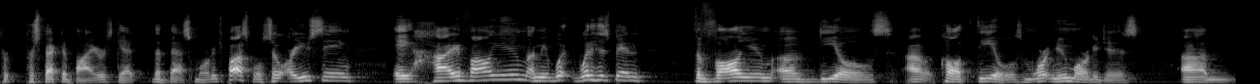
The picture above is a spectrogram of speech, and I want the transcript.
pr- prospective buyers get the best mortgage possible. So are you seeing a high volume? I mean, what what has been the volume of deals? I'll call it deals, more new mortgages um,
